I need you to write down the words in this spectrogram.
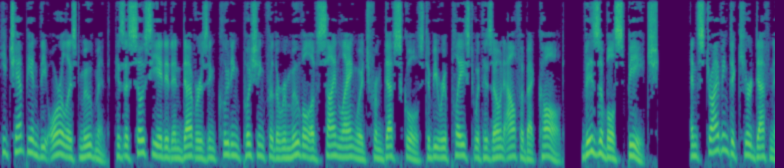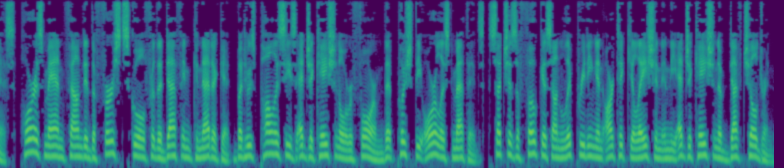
He championed the oralist movement, his associated endeavors including pushing for the removal of sign language from deaf schools to be replaced with his own alphabet called visible speech and striving to cure deafness, Horace Mann founded the first school for the deaf in Connecticut but whose policies educational reform that pushed the oralist methods, such as a focus on lip reading and articulation in the education of deaf children.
